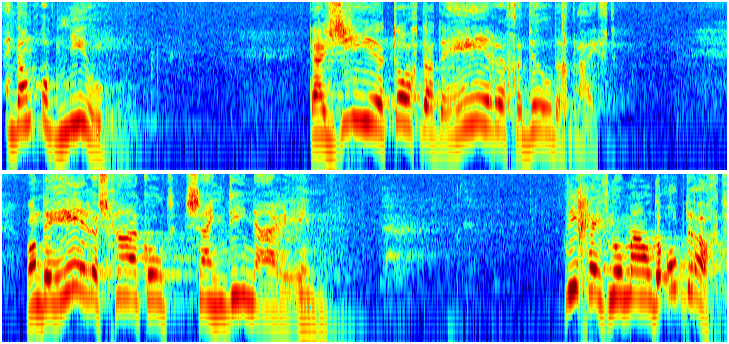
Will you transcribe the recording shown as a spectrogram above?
En dan opnieuw. Daar zie je toch dat de Heere geduldig blijft. Want de Heere schakelt zijn dienaren in. Wie geeft normaal de opdracht?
